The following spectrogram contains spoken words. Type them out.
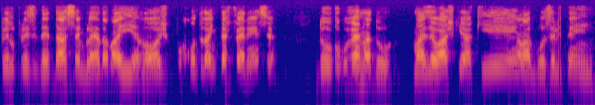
pelo presidente da Assembleia da Bahia, lógico, por conta da interferência do governador. Mas eu acho que aqui em Alagoas ele tem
